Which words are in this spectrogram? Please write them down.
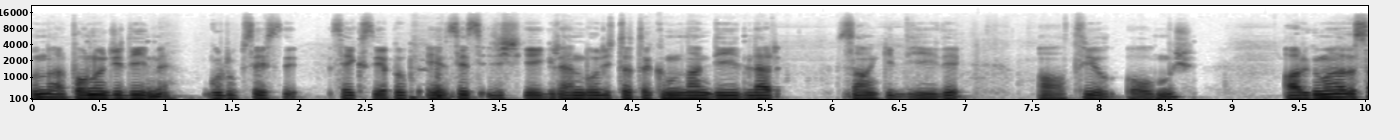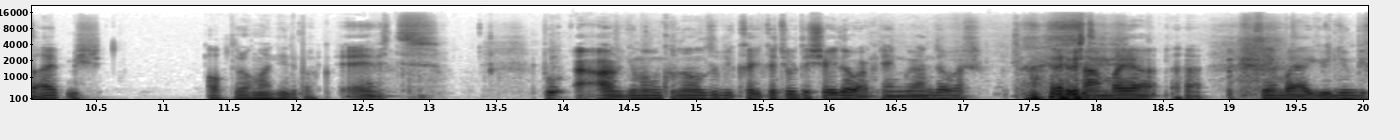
bunlar pornocu değil mi? Grup sesli, seks yapıp enses ilişkiye giren Lolita takımından değiller sanki değili 6 yıl olmuş argümana da sahipmiş. Abdurrahman bak. Evet. Bu argümanın kullanıldığı bir karikatür de şeyde var. Penguen'de var. evet. Sen bayağı senin bayağı güldüğün bir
